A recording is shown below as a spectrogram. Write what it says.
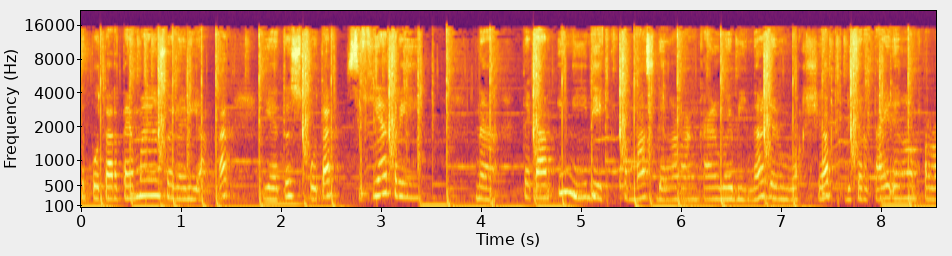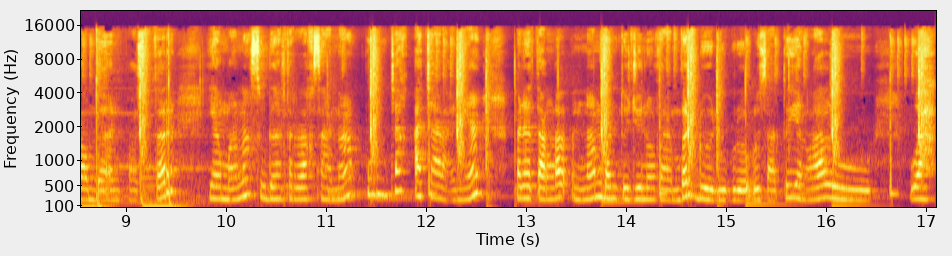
seputar tema yang sudah diangkat, yaitu seputar psikiatri. Nah, TKM ini dikemas dengan rangkaian webinar dan workshop disertai dengan perlombaan poster yang mana sudah terlaksana puncak acaranya pada tanggal 6 dan 7 November 2021 yang lalu. Wah,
